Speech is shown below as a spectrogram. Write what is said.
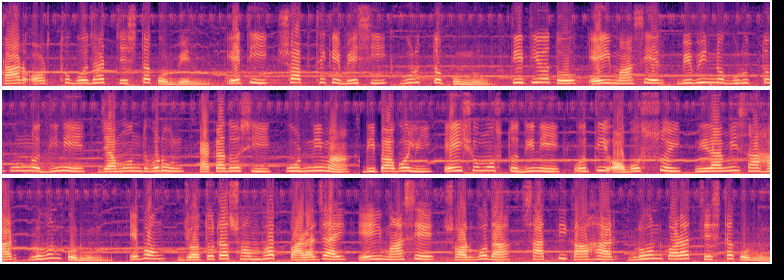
তার অর্থ বোঝার চেষ্টা করবেন। এটি সব থেকে বেশি গুরুত্বপূর্ণ। তৃতীয়ত, এই মাসের বিভিন্ন গুরুত্বপূর্ণ দিনে যেমন ধরুন একাদশী, পূর্ণিমা, দীপাবলি, এই সমস্ত দিনে অতি অবশ্যই নিরামিষ আহার গ্রহণ করুন। এবং যতটা সম্ভব পারা যায় এই মাসে সর্বদা সাত্বিক আহার গ্রহণ করার চেষ্টা করুন।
